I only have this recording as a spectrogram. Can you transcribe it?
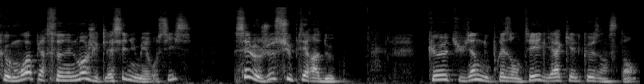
que moi personnellement j'ai classé numéro 6, c'est le jeu Subterra 2. Que tu viens de nous présenter il y a quelques instants.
